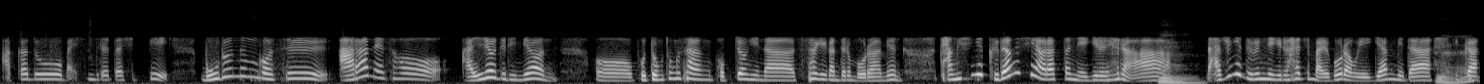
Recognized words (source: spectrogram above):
아까도 말씀드렸다시피 모르는 것을 알아내서 알려드리면 어, 보통 통상 법정이나 수사기관들은 뭐라 하면 당신이 그 당시에 알았던 얘기를 해라. 음. 나중에 들은 얘기를 하지 말고라고 얘기합니다. 네. 그러니까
